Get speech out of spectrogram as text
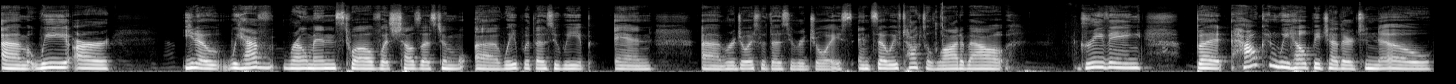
um, we are, you know, we have Romans 12, which tells us to uh, weep with those who weep and uh, rejoice with those who rejoice. And so, we've talked a lot about grieving, but how can we help each other to know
